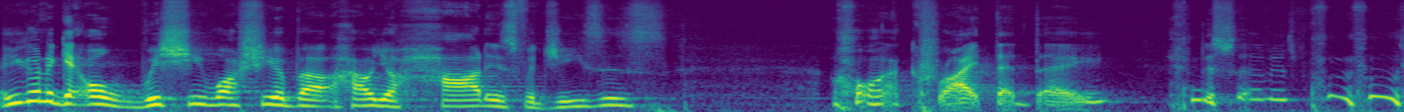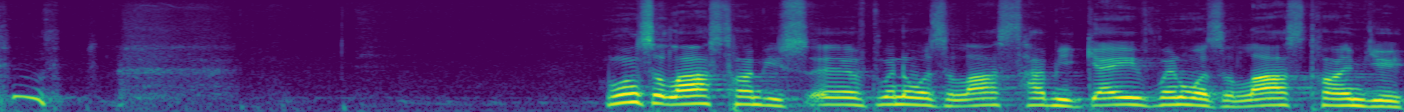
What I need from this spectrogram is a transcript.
Are you going to get all wishy washy about how your heart is for Jesus? Oh, I cried that day in the service. when was the last time you served? When was the last time you gave? When was the last time you,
